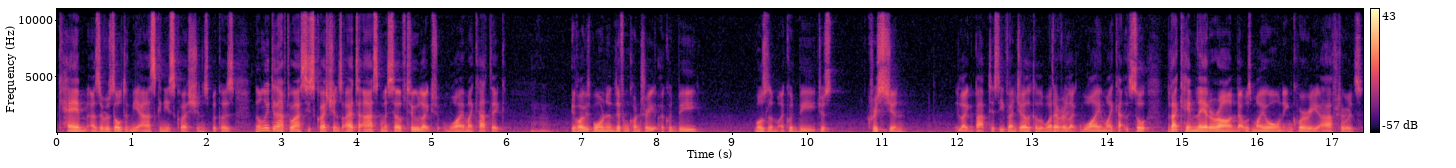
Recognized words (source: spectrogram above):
came as a result of me asking these questions because not only did I have to ask these questions, I had to ask myself too, like, why am I Catholic? Mhm. If I was born in a different country, I could be Muslim, I could be just Christian, like Baptist, evangelical, or whatever. Right. Like, why am I Catholic? So, but that came later on. That was my own inquiry afterwards.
